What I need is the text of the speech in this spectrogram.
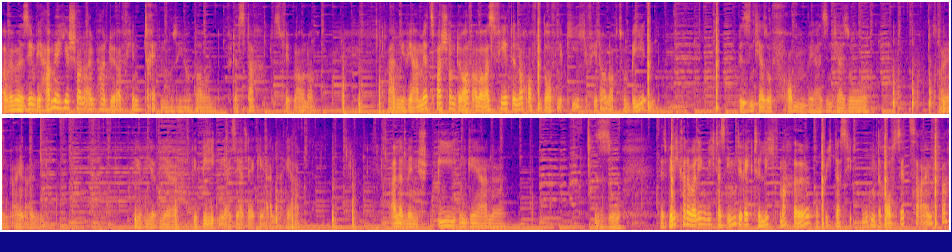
aber wenn wir sehen, wir haben ja hier schon ein paar Dörfchen. Treppen muss ich noch bauen. Für das Dach. Das fehlt mir auch noch. Wir haben ja zwar schon Dorf, aber was fehlt denn noch auf dem Dorf? Eine Kirche fehlt auch noch zum Beten. Wir sind ja so fromm. Wir sind ja so, so ein, ein, ein wir, wir, wir, wir beten ja sehr, sehr gerne, ja. Alle Menschen beten gerne. So. Jetzt bin ich gerade überlegen, wie ich das indirekte Licht mache. Ob ich das hier oben drauf setze einfach.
